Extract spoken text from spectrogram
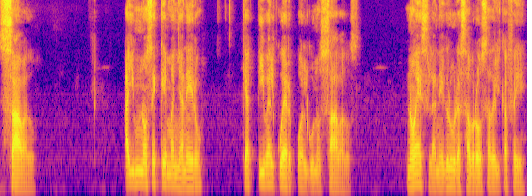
Sábado. Hay un no sé qué mañanero que activa el cuerpo algunos sábados. No es la negrura sabrosa del café,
